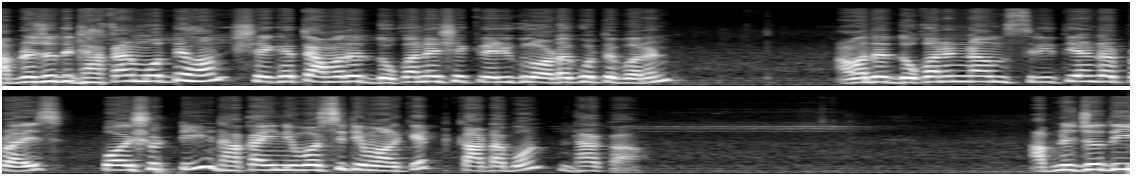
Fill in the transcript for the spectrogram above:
আপনি যদি ঢাকার মধ্যে হন, সেক্ষেত্রে আমাদের দোকানে এসে ক্রেজগুলো অর্ডার করতে পারেন। আমাদের দোকানের নাম স্মৃতি এন্টারপ্রাইজ পঁয়ষট্টি, ঢাকা ইউনিভার্সিটি মার্কেট কাটাবন, ঢাকা। আপনি যদি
